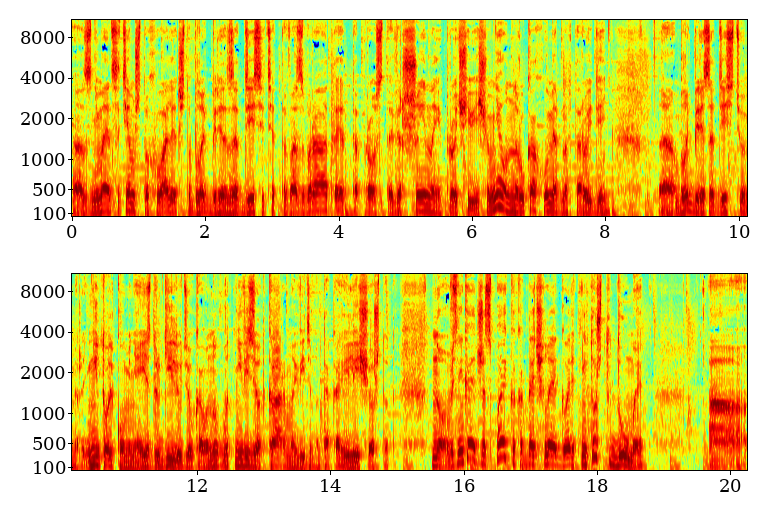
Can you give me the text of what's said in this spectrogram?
а, занимается тем, что хвалит, что BlackBerry Z10 это возврат, это просто вершина и прочие вещи. У меня он на руках умер на второй день. А, BlackBerry Z10 умер. Не только у меня, есть другие люди, у кого, ну, вот не везет, карма, видимо, такая или еще что-то. Но возникает же спайка, когда человек говорит не то, что думает, а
